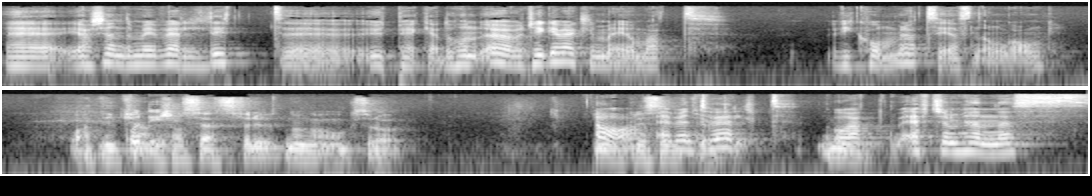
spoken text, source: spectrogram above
det. Eh, Jag kände mig väldigt eh, utpekad. Hon övertygar verkligen mig om att vi kommer att ses någon gång. Och att ni Och kanske det- har setts förut någon gång också då? Ja, ju. eventuellt. Mm. Och att eftersom hennes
